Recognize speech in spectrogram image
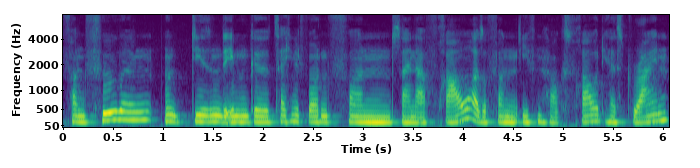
von Vögeln und die sind eben gezeichnet worden von seiner Frau, also von Ethan Hawks Frau, die heißt Ryan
